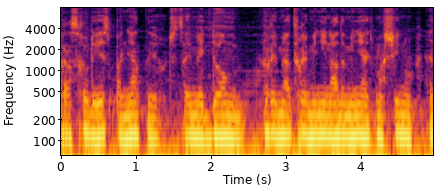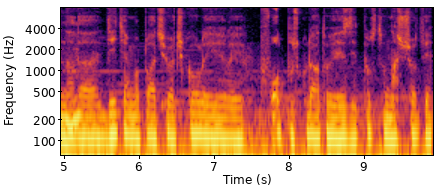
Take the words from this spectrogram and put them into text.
Расходы есть понятные. Хочется иметь дом, время от времени надо менять машину, mm-hmm. надо детям оплачивать школы или в отпуск куда-то ездить, просто на счете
